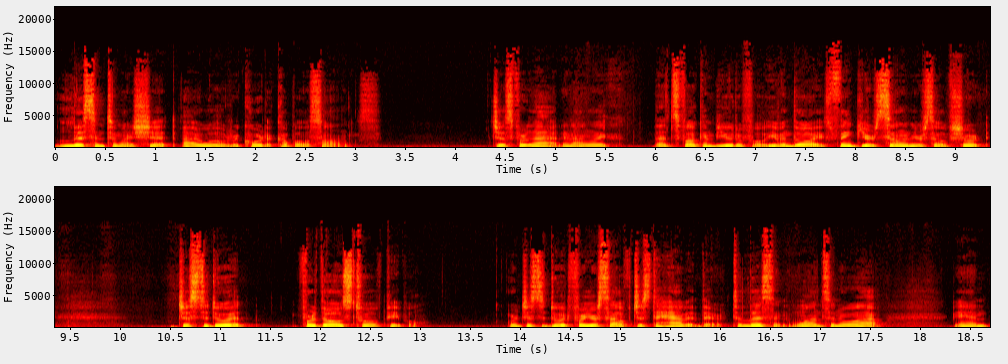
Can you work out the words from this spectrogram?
listen to my shit, I will record a couple of songs just for that. And I'm like, that's fucking beautiful. Even though I think you're selling yourself short, just to do it for those 12 people, or just to do it for yourself, just to have it there, to listen once in a while. And,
